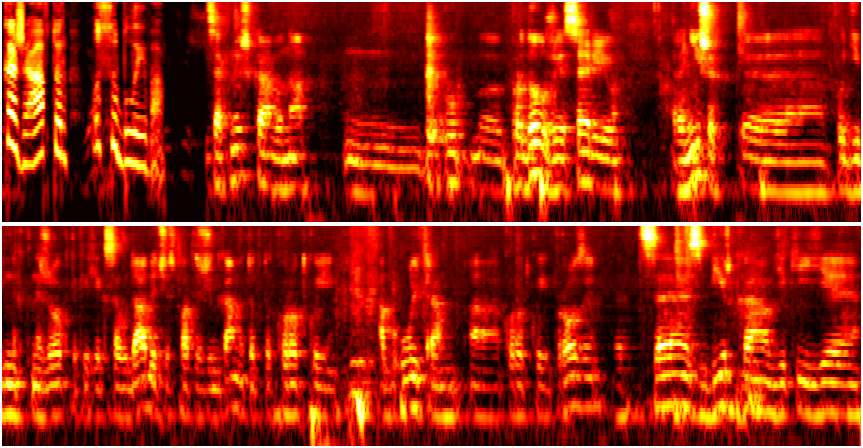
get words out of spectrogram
каже автор, особлива. Ця книжка вона продовжує серію раніших е, подібних книжок, таких як Саудади чи Спати з жінками, тобто короткої або ультра короткої прози. Це збірка, в якій є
